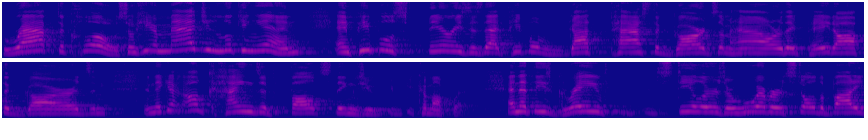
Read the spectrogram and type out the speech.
wrapped the clothes. So, here, imagine looking in, and people's theories is that people got past the guard somehow, or they paid off the guards, and, and they got all kinds of false things you, you come up with. And that these grave stealers or whoever stole the body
